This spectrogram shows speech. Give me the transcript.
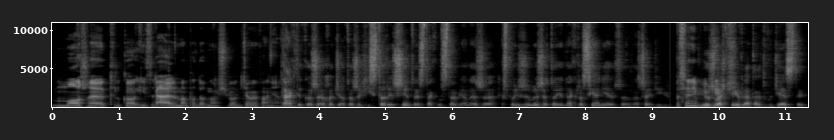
może tylko Izrael ma podobną siłę oddziaływania. Tak, tylko że chodzi o to, że historycznie to jest tak ustawione, że spojrzymy, że to jednak Rosjanie że zaczęli Rosjanie już właściwie w latach dwudziestych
